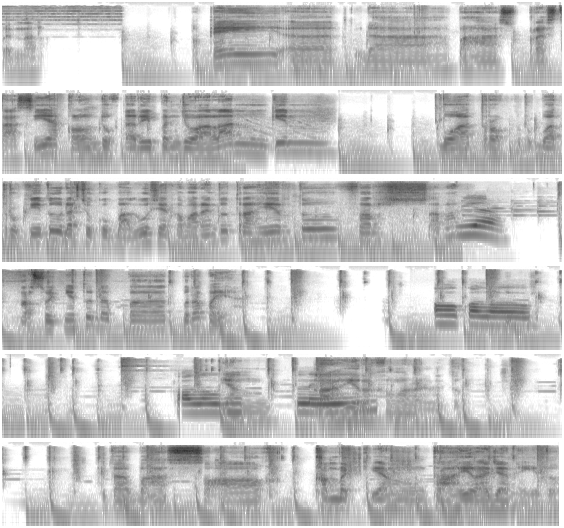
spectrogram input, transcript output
benar. Oke okay, uh, eh, udah bahas prestasi ya. Kalau untuk dari penjualan mungkin buat buat rookie itu udah cukup bagus ya. Kemarin tuh terakhir tuh first apa? Iya. First weeknya tuh dapat berapa ya? Oh kalau kalau yang play... terakhir kemarin itu. Kita bahas soal comeback yang terakhir aja nih gitu.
